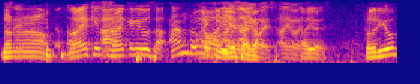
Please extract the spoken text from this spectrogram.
No, Sí. no, no, no. No es que, Ah. no es que usa Android o iOS. iOS, iOS. iOS. Rodrigo,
